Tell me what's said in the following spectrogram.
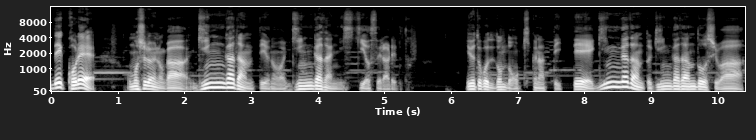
で、これ、面白いのが、銀河団っていうのは銀河団に引き寄せられるというところでどんどん大きくなっていって、銀河団と銀河団同士は、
